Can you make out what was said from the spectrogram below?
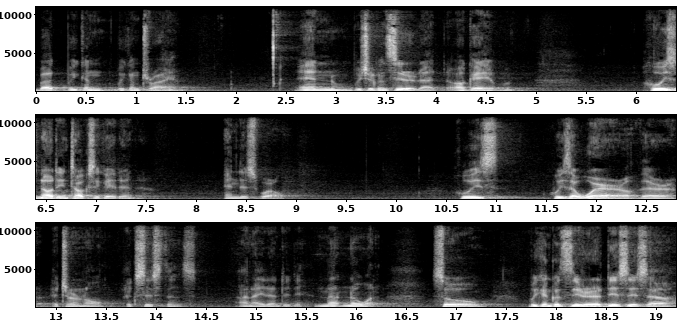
but we can, we can try. And we should consider that, okay, who is not intoxicated in this world? Who is, who is aware of their eternal existence? An identity. Not, no one. So we can consider that this is a,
